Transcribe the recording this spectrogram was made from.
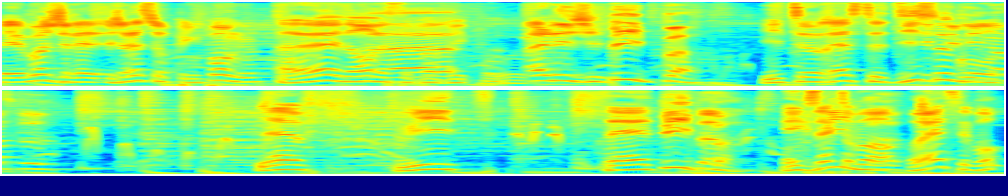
Mais moi, j'irais j'irais sur ping pong. hein. Ah ouais, non, mais c'est Euh, pas pique pour Allez, Gilles. Pipe, Il te reste 10 Si tu mets secondes. Un peu. 9, 8, 7. pipe, Exactement. Pipe. Ouais, c'est bon.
